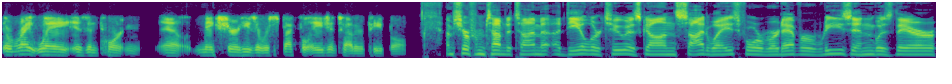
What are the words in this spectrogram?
the right way is important. Uh, make sure he's a respectful agent to other people. I'm sure from time to time a deal or two has gone sideways for whatever reason. Was there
